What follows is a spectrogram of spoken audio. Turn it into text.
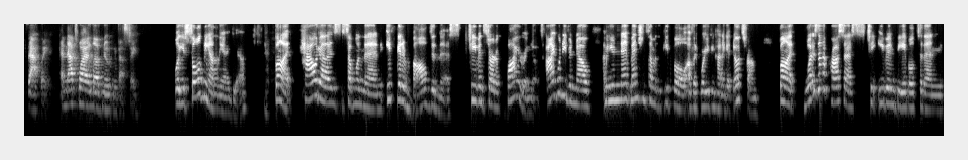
Exactly. And that's why I love note investing. Well, you sold me on the idea, but how does someone then, if get involved in this, to even start acquiring notes? I wouldn't even know. I mean, you mentioned some of the people of like where you can kind of get notes from, but what is that process to even be able to then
